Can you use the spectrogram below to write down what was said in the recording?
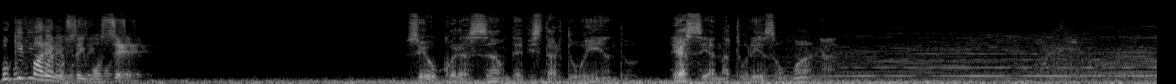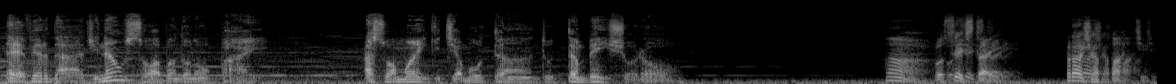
O que faremos sem você? Seu coração deve estar doendo. Essa é a natureza humana. É verdade, não só abandonou o pai. A sua mãe, que te amou tanto, também chorou. Ah, você está aí. Prajapati.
